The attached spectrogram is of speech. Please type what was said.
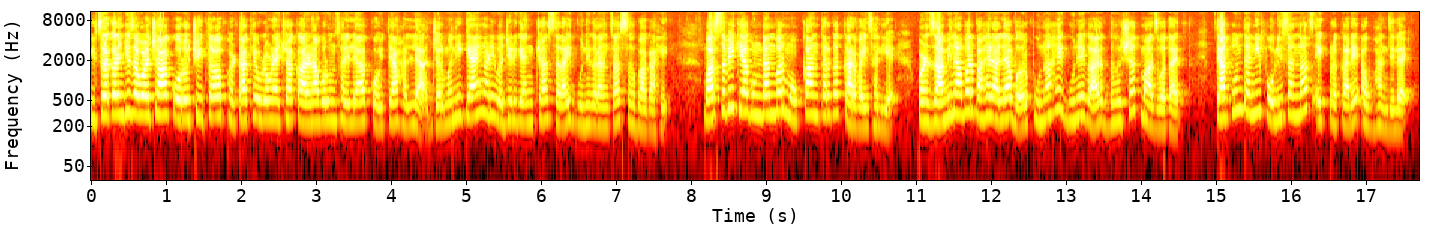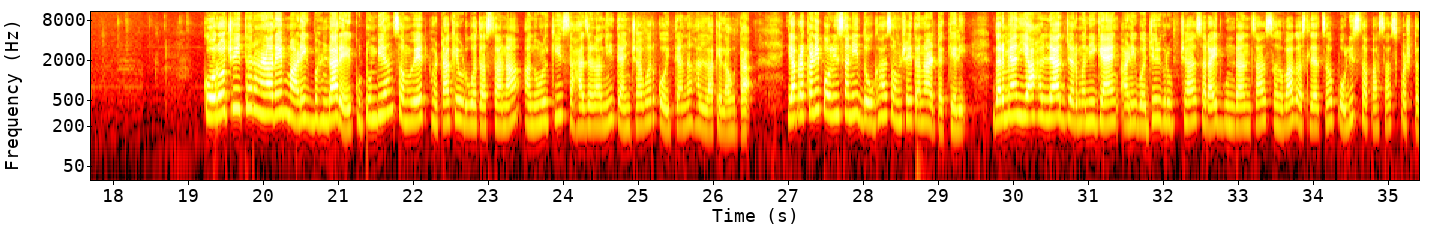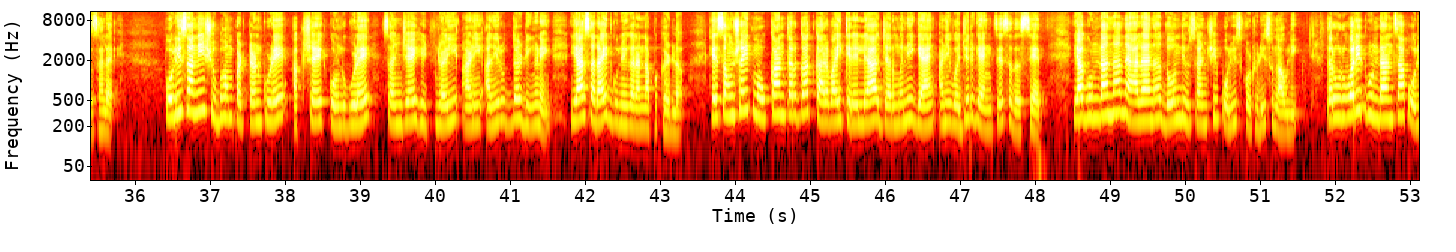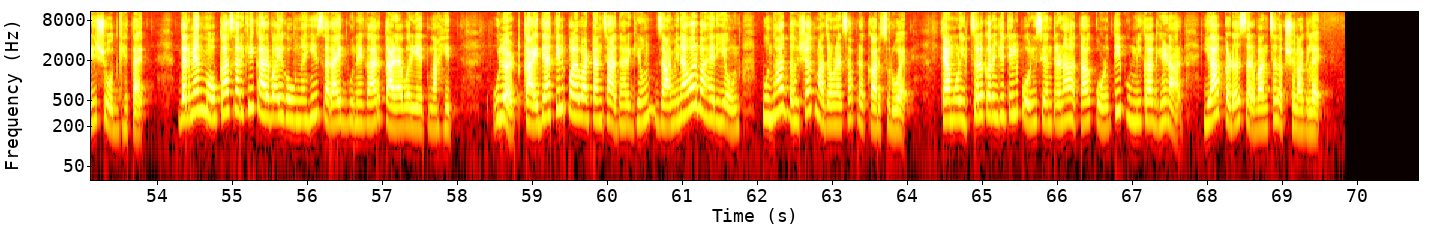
इचलकरंजी जवळच्या कोरोची इथं फटाके उडवण्याच्या कारणावरून झालेल्या कोयत्या हल्ल्यात जर्मनी गँग आणि वजीर गँगच्या सराईत गुन्हेगारांचा सहभाग आहे. वास्तविक या गुंडांवर मोक्का अंतर्गत कारवाई झाली आहे. पण जामिनावर बाहेर आल्यावर पुन्हा हे गुन्हेगार दहशत माजवत आहेत. त्यातून त्यांनी पोलिसांनाच एक प्रकारे आव्हान दिलंय. कोरोची इथं राहणारे माणिक भंडारे कुटुंबियांसमवेत फटाके उडवत असताना अनोळखी सहा जणांनी त्यांच्यावर कोयत्यानं हल्ला केला होता. या प्रकरणी पोलिसांनी दोघा संशयितांना अटक केली. दरम्यान या हल्ल्यात जर्मनी गँग आणि वजीर ग्रुपच्या सराईत गुंडांचा सहभाग असल्याचं पोलीस तपासात स्पष्ट झालंय. पोलिसांनी शुभम पट्टणकुळे अक्षय कोंडगुळे संजय हिटनळी आणि अनिरुद्ध डिंगणे या सराईत गुन्हेगारांना पकडलं. हे संशयित मोक्कांतर्गत कारवाई केलेल्या जर्मनी गँग आणि वजीर गँगचे सदस्य आहेत. या गुंडांना न्यायालयानं दोन दिवसांची पोलीस कोठडी सुनावली. तर उर्वरित गुंडांचा पोलीस शोध घेत आहेत. दरम्यान मोकासारखी कारवाई होऊनही सराईत गुन्हेगार ताळ्यावर येत नाहीत. उलट कायद्यातील पळवाटांचा आधार घेऊन जामिनावर बाहेर येऊन पुन्हा दहशत माजवण्याचा प्रकार सुरू आहे. त्यामुळे इचलकरंजीतील पोलीस यंत्रणा आता कोणती भूमिका घेणार याकडे सर्वांचं लक्ष लागलंय.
